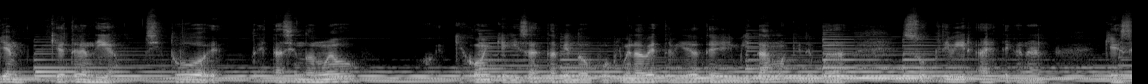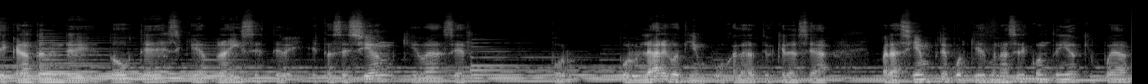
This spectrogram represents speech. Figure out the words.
Bien, que Dios te bendiga. Si tú eh, estás siendo nuevo, que joven que quizás estás viendo por primera vez este video, te invitamos a que te puedas suscribir a este canal, que es el canal también de todos ustedes, que es Raíces TV. Esta sesión que va a ser por, por un largo tiempo, ojalá Dios quiera sea para siempre, porque van a ser contenidos que pueda,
